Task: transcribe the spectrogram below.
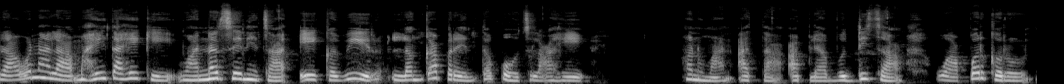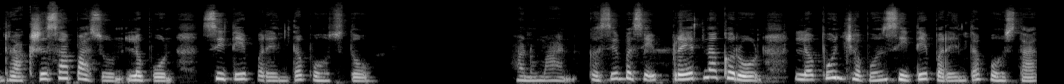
रावणाला माहीत आहे की वानरसेनेचा एक वीर लंकापर्यंत पोहोचला आहे. हनुमान आता आपल्या बुद्धीचा वापर करून राक्षसापासून लपून सीतेपर्यंत पोहोचतो. हनुमान कसे बसे प्रयत्न करून लपून छपून सीतेपर्यंत पोहोचतात.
